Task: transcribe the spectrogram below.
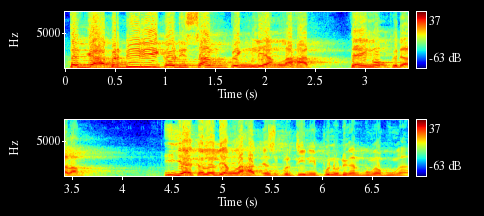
Tegak berdiri kau di samping liang lahat. Tengok ke dalam. Iya kalau liang lahatnya seperti ini penuh dengan bunga-bunga.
